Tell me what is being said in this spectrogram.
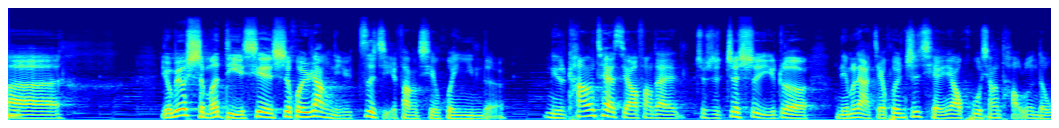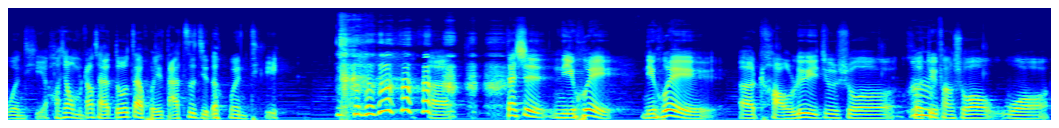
呃，有没有什么底线是会让你自己放弃婚姻的？你的 context 要放在，就是这是一个你们俩结婚之前要互相讨论的问题，好像我们刚才都在回答自己的问题。呃，但是你会你会呃考虑，就是说和对方说，我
